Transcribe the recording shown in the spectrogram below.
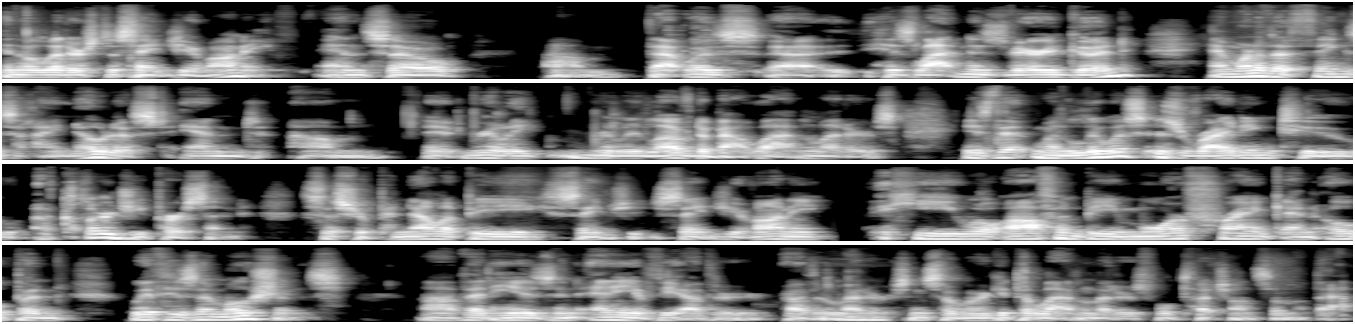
in the letters to Saint Giovanni. And so um, that was uh, his Latin is very good. And one of the things that I noticed and um, it really really loved about Latin letters is that when Lewis is writing to a clergy person, Sister Penelope, Saint Saint Giovanni, he will often be more frank and open with his emotions. Uh, than he is in any of the other other letters, and so when we get to Latin letters, we'll touch on some of that.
